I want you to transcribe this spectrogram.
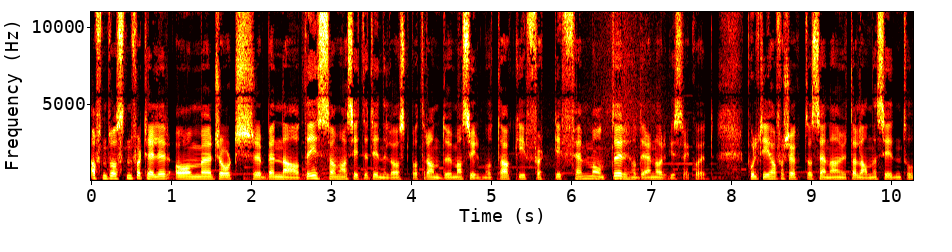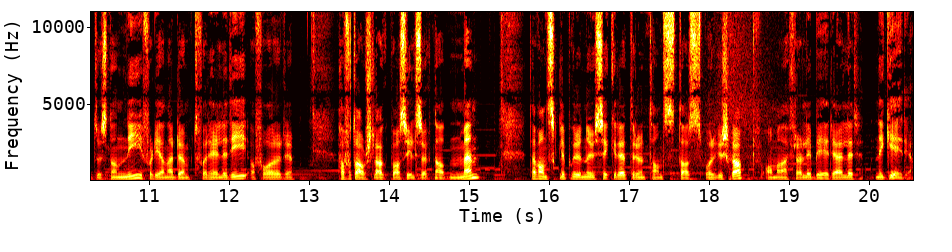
Aftenposten forteller om George Benadi, som har sittet innelåst på Trandum asylmottak i 45 måneder, og det er norgesrekord. Politiet har forsøkt å sende han ut av landet siden 2009 fordi han er dømt for heleri og får, har fått avslag på asylsøknaden. Men det er vanskelig pga. usikkerhet rundt hans statsborgerskap, om han er fra Liberia eller Nigeria.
